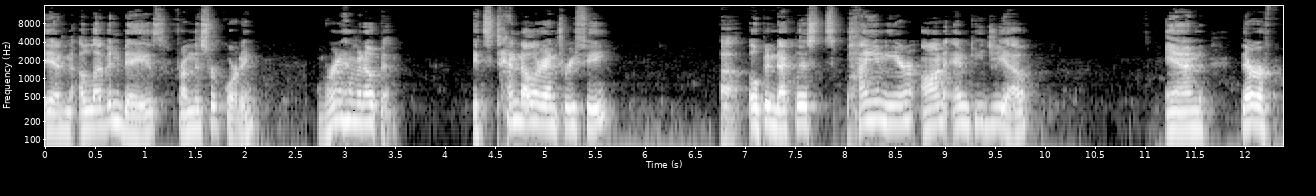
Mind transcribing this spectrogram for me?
in 11 days from this recording. We're going to have an open. It's $10 entry fee. Uh, open deck lists, Pioneer on MTGO. And there are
